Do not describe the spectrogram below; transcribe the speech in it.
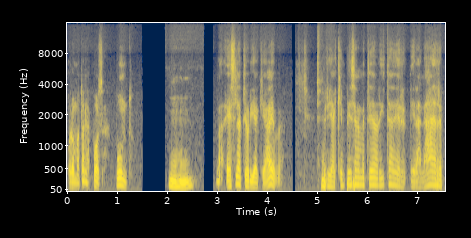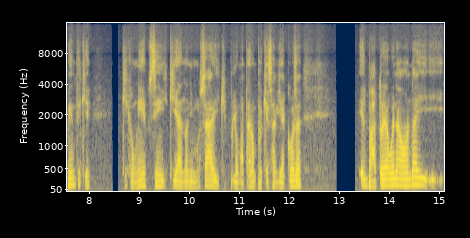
o lo mató a la esposa, punto. Esa es la teoría que hay. Sí. Pero ya que empiezan a meter ahorita de, de la nada, de repente, que, que con Epstein, que Anónimo sabe, y que lo mataron porque sabía cosas. El vato era buena onda y, y,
